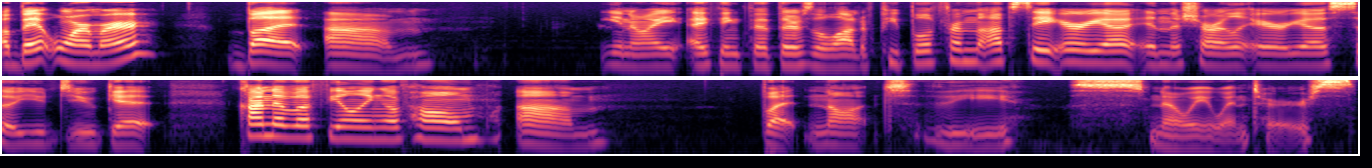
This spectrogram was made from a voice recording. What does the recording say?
a bit warmer, but um, you know, I, I think that there's a lot of people from the upstate area in the Charlotte area, so you do get kind of a feeling of home, um, but not the snowy winters.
